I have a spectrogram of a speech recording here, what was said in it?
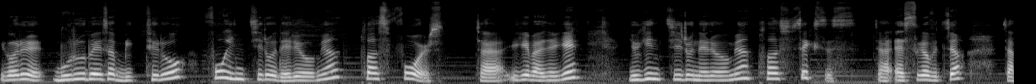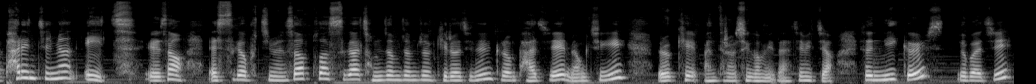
이거를 무릎에서 밑으로 4인치로 내려오면 플러스 4s. 자, 이게 만약에 6인치로 내려오면 플러스 6s. 자, S가 붙죠? 자, 8인치면 8. 그래서 S가 붙이면서 플러스가 점점 점점 길어지는 그런 바지의 명칭이 이렇게 만들어진 겁니다. 재밌죠? 그래서 knickers, 이 바지,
